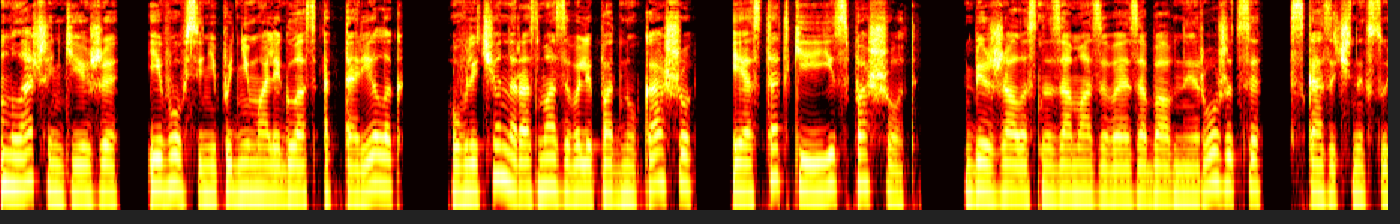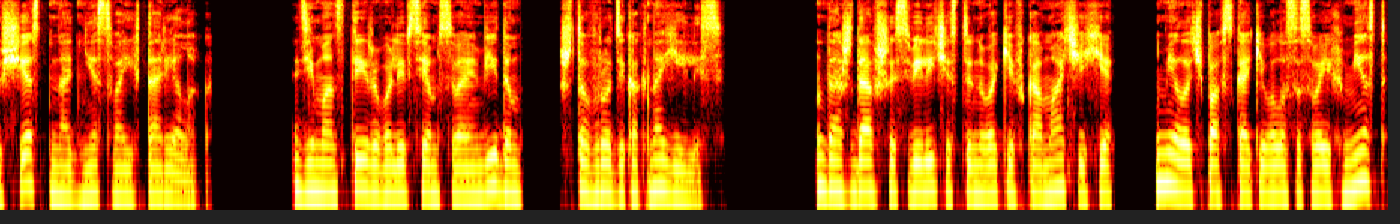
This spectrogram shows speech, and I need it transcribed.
Младшенькие же и вовсе не поднимали глаз от тарелок, увлеченно размазывали по дну кашу и остатки яиц пашот, безжалостно замазывая забавные рожицы сказочных существ на дне своих тарелок демонстрировали всем своим видом, что вроде как наелись. Дождавшись величественного кивка мачехи, мелочь повскакивала со своих мест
